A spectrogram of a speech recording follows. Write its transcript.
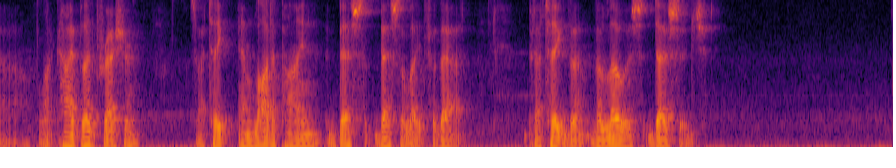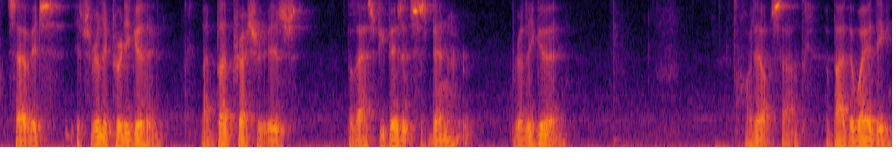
uh, like high blood pressure. So I take amlodipine bes- besylate for that, but I take the, the lowest dosage. So it's, it's really pretty good. my blood pressure is, the last few visits has been really good. What else? Uh, by the way, the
